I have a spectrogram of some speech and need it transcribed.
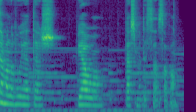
I zamalowuję też białą taśmę dystansową.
